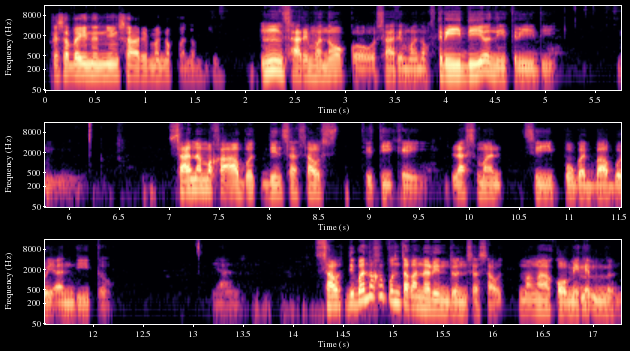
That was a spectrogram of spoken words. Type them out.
Kasabay nun yung sari manok, alam ko. Mm, sari manok o sari manok 3D yun eh 3D Mm. sana makaabot din sa South City K. Last month, si Pugad Baboy andito. Yan. South, di ba nakapunta ka na rin doon sa South? Mga comic Mm. doon?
